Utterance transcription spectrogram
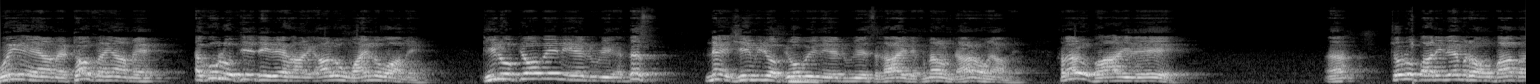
ဝင်းရရမယ်ထောက်ခံရမယ်အခုလိုဖြစ်နေတဲ့ဟာတွေအားလုံးဝိုင်းလို့ရမယ်ဒီလိုပြောပေးနေတဲ့လူတွေအသက်နဲ့ရင်းပြီးတော့ပြောပေးနေတဲ့လူတွေစကားတွေခင်ဗျားတို့နားထောင်ရမယ်ခင်ဗျားတို့ဘာတွေလဲဟမ်ကျတို့ပါတီလည်းမတော်ဘာဘာ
